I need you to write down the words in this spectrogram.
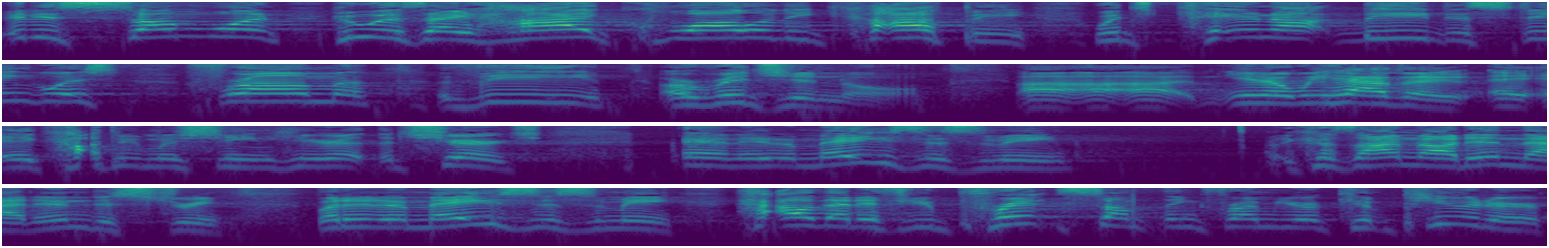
It is someone who is a high quality copy which cannot be distinguished from the original. Uh, uh, uh you know, we have a, a, a copy machine here at the church, and it amazes me because I'm not in that industry, but it amazes me how that if you print something from your computer,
